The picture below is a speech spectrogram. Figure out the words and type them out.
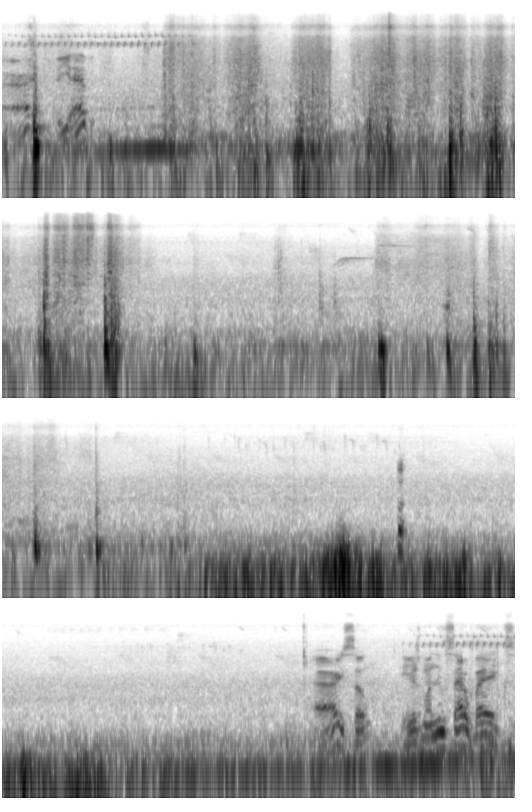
All right, there you have it. All so here's my new saddlebags.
